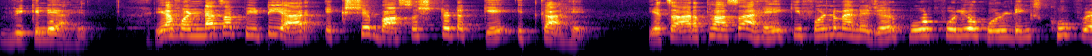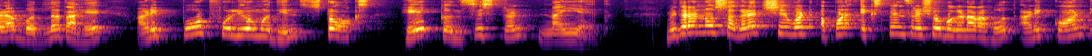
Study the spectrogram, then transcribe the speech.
विकले आहेत. या फंडाचा पी टी आर एकशे बासष्ट टक्के इतका आहे. याचा अर्थ असा आहे की फंड मॅनेजर पोर्टफोलिओ होल्डिंग्स खूप वेळा बदलत आहे आणि पोर्टफोलिओमधील स्टॉक्स हे कन्सिस्टंट नाही आहेत. मित्रांनो सगळ्यात शेवट आपण एक्सपेन्स रेशो बघणार आहोत आणि Quant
